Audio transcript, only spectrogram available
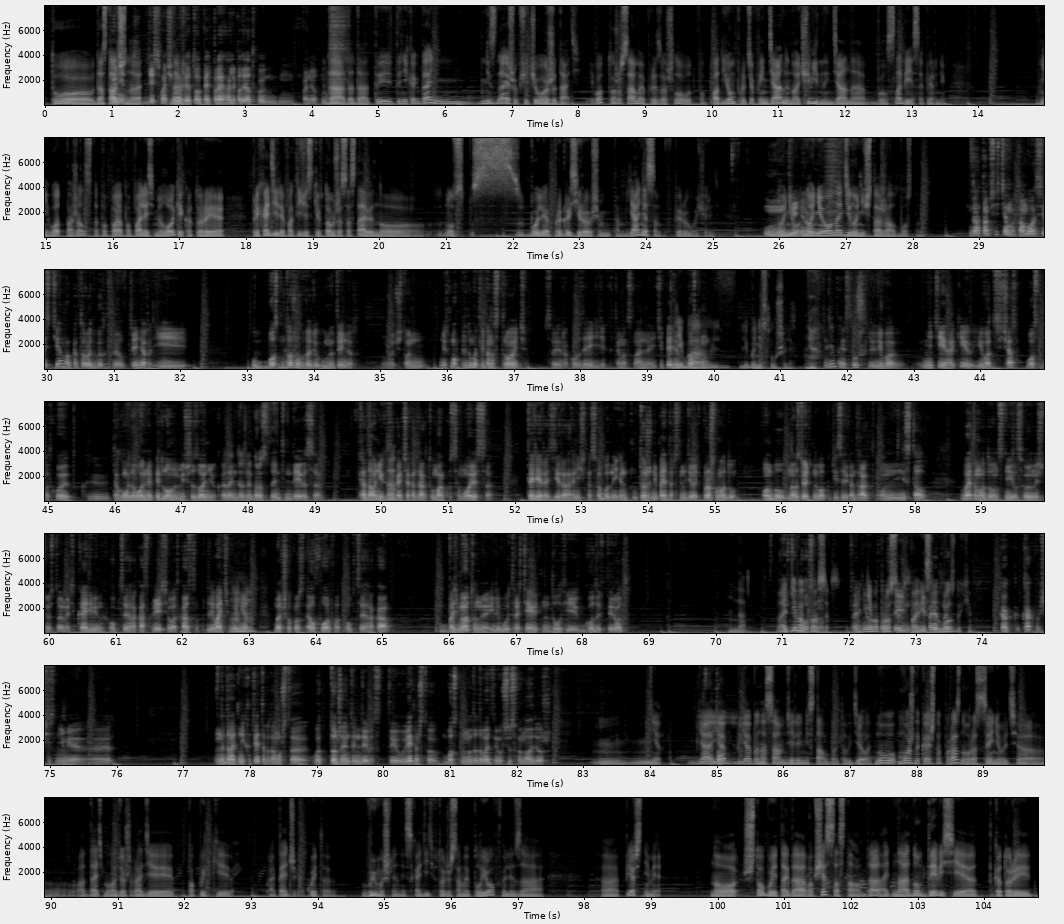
то То они достаточно... 10 матчей да. выиграли, то опять проиграли подряд, такой, ну, понятно. Да, да, да, ты, ты никогда не знаешь вообще, чего ожидать. И вот то же самое произошло, вот подъем против Индианы, но очевидно, Индиана был слабее соперник. И вот, пожалуйста, попа- попались Милоки, которые приходили фактически в том же составе, но ну, с, с более прогрессировавшим там Янисом в первую очередь. Умным Но не, тренером. но не он один уничтожал Бостон. Да, там система. Там была система, которую выстроил тренер, и у Бостона Да. тоже вроде умный тренер. Но что он не смог придумать, либо настроить своих игроков, зарядить их как-то эмоционально. И теперь Либо, Бостон либо не слушали. либо не слушали, либо не те игроки. И вот сейчас Бостон подходит к такому довольно переломному межсезонью, когда они должны бороться за Энтони Дэвиса, когда у них Да. заканчивается контракт у Маркуса Морриса, Терри Розира ограниченно свободный агент, тоже непонятно, что с ним делать. В прошлом году он был на взлете, надо было подписывать контракт, он не стал. В этом году он снизил свою рыночную стоимость. Кайри Винг, опция игрока, скорее всего, откажется, продлевать его Мгм. нет. Большой вопрос. Эл Хорфорд, опция игрока, возьмет он ее или будет растягивать на долгие годы вперед. Да. Одни вопросы. Одни Одни, вопросы, повисли в воздухе. как, как вообще с ними э, давать на них ответы, потому что вот тот же Энтони Дэвис, ты уверен, что Бостон надо давать на него всю свою молодежь? Нет. Я, я, я бы на самом деле не стал бы этого делать. Ну, можно, конечно, по-разному расценивать, э, отдать молодежь ради попытки, опять же, какой-то вымышленной сходить в тот же самый плей-офф или за э, перстнями. Но что будет тогда вообще с составом, да? На одном Дэвисе, который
